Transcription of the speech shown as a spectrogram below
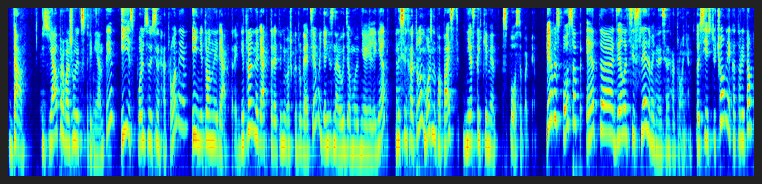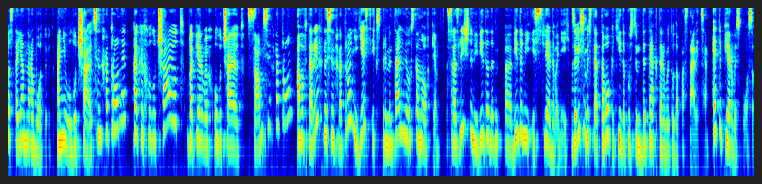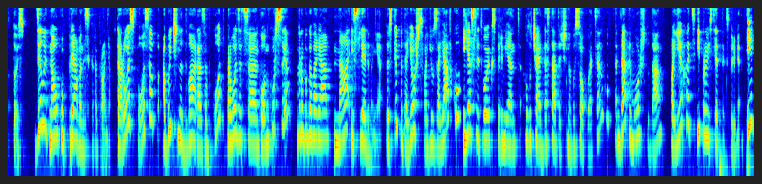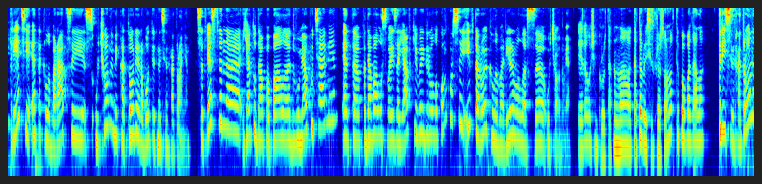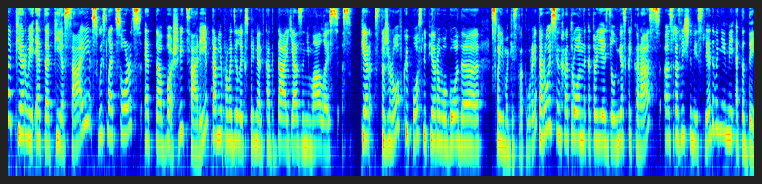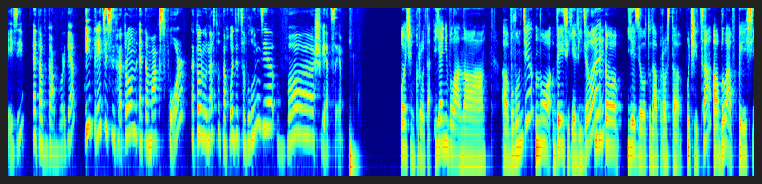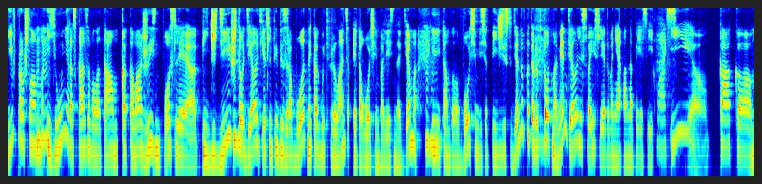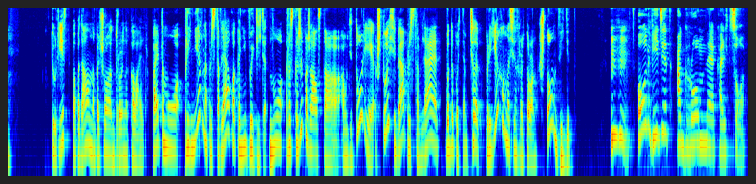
Да, я провожу эксперименты и использую синхротроны и нейтронные реакторы. Нейтронные реакторы — это немножко другая тема, я не знаю, уйдем мы в нее или нет. На синхротрон можно попасть несколькими способами. Первый способ — это делать исследования на синхротроне. То есть есть ученые, которые там постоянно работают. Они улучшают синхротроны. Как их улучшают? Во-первых, улучшают сам синхротрон, а во-вторых, на синхротроне есть экспериментальные установки с различными видами, э, видами исследований, в зависимости от того, какие, допустим, детекторы вы туда поставите. Это первый способ, то есть делать науку прямо на синхротроне. Второй способ, обычно два раза в год проводятся конкурсы, грубо говоря, на исследование. То есть ты подаешь свою заявку, и если твой эксперимент получает достаточно высокую оценку, тогда ты можешь туда поехать и провести этот эксперимент. И третье — это коллаборации с учеными, которые работают на синхротроне. Соответственно, я туда попала двумя путями. Это подавала свои заявки, выигрывала конкурсы, и второе — коллаборировала с учеными. Это очень круто. На который синхротронов ты попадала? Три синхротрона. Первый — это PSI, Swiss Light Source, это в Швейцарии. Там я проводила эксперимент, когда я занималась с пер- стажировкой после первого года своей магистратуры. Второй синхротрон, на который я ездила несколько раз э, с различными исследованиями, это Дейзи, это в Гамбурге. И третий синхротрон — это Max 4, который у нас тут находится в Лунде в Швеции. Очень круто. Я не была на в Лунде, но Дейзи я видела, mm-hmm. ездила туда просто учиться, а, была в PSE в прошлом mm-hmm. июне, рассказывала там, какова жизнь после PhD, mm-hmm. что делать, если ты безработный, как быть фрилансером. Это очень болезненная тема, mm-hmm. и там было 80 PhD студентов, которые в тот момент делали свои исследования на PSE. Класс. И э, как турист попадал на большой андроидный коллайдер. Поэтому примерно представляю, как они выглядят. Но расскажи, пожалуйста, аудитории, что из себя представляет, вот, допустим, человек приехал на синхротрон, что он видит? Угу. Он видит огромное кольцо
